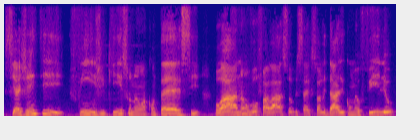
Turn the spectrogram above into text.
Se a gente finge que isso não acontece, ou, ah, não vou falar sobre sexualidade com meu filho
